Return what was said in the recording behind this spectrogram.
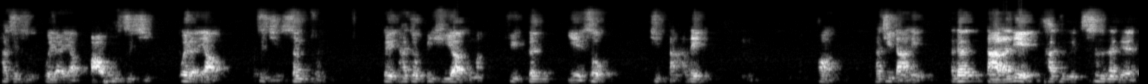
他就是为了要保护自己，为了要自己生存，所以他就必须要什么？去跟野兽去打猎。哦，他去打猎，那打了猎，他就会吃那个。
